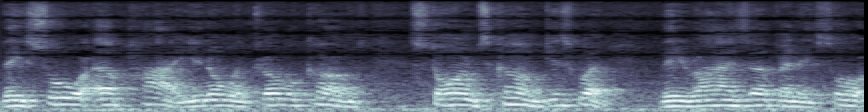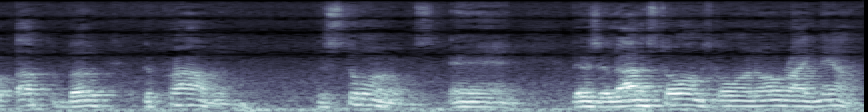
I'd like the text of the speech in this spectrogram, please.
they soar up high. You know when trouble comes, storms come. Guess what? They rise up and they soar up above the problem, the storms. And there's a lot of storms going on right now.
